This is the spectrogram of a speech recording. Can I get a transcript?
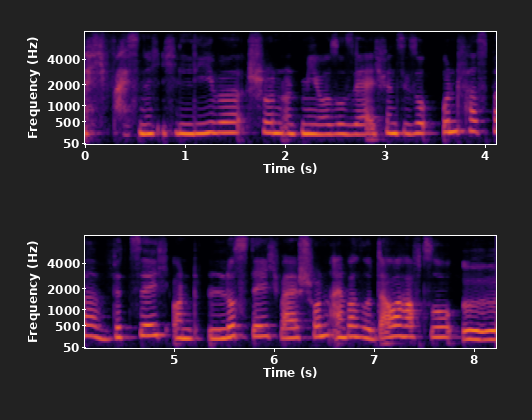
ich weiß nicht, ich liebe Shun und Mio so sehr. Ich finde sie so unfassbar witzig und lustig, weil Shun einfach so dauerhaft so, äh,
